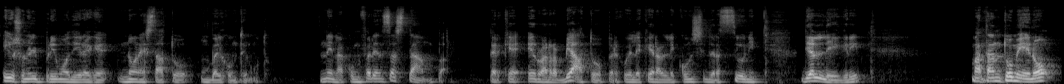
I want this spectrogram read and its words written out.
E io sono il primo a dire che non è stato un bel contenuto. Nella conferenza stampa, perché ero arrabbiato per quelle che erano le considerazioni di Allegri, ma tantomeno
